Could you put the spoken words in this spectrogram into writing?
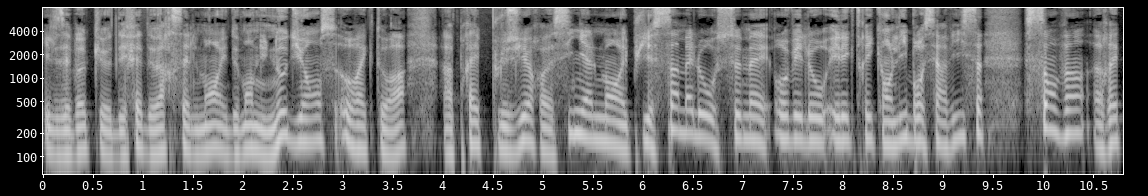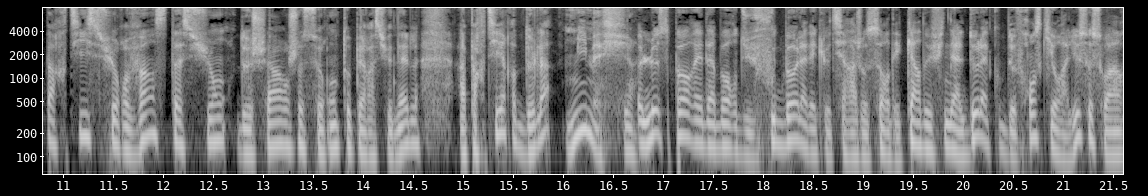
Ils évoquent des faits de harcèlement et demandent une audience au rectorat après plusieurs signalements. Et puis Saint-Malo se met au vélo électrique en libre service. 120 répartis sur 20 stations de charge seront opérationnelles à partir de la mi-mai. Le sport est d'abord du football avec le tirage au sort des quarts de finale de la Coupe de France qui aura lieu ce soir.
